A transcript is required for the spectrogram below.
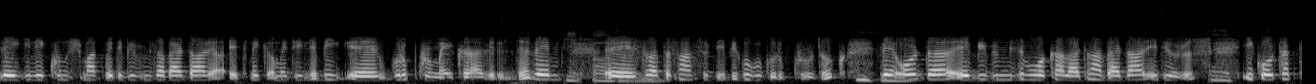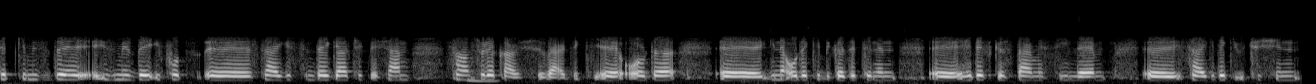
ile ilgili konuşmak ve de birbirimizi haberdar etmek amacıyla bir e, grup kurmaya karar verildi ve e, Sanatta Sansür diye bir Google grup kurduk ve orada e, birbirimizi bu vakalardan haberdar ediyoruz. Evet. İlk ortak tepkimizi de İzmir'de İFOT e, sergisinde gerçekleşen sansüre karşı verdik. E, orada e, yine oradaki bir gazetenin e, hedef göstermesiyle e, sergideki üç işin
